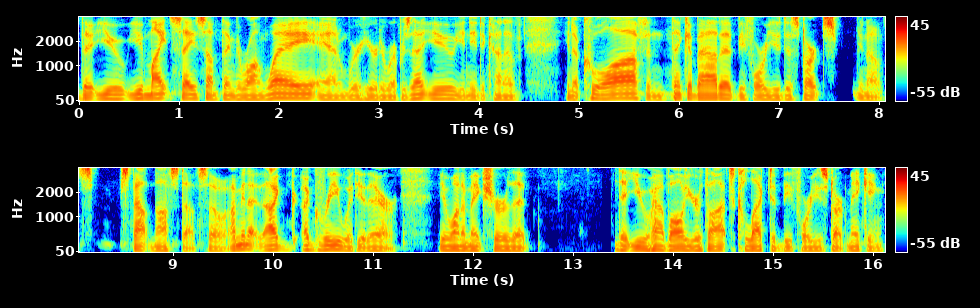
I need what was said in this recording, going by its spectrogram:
that you you might say something the wrong way, and we're here to represent you. You need to kind of you know cool off and think about it before you just start you know spouting off stuff. So I mean, I, I agree with you there. You want to make sure that that you have all your thoughts collected before you start making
